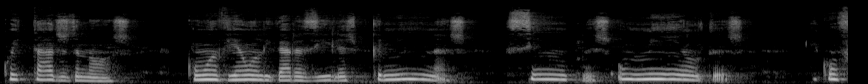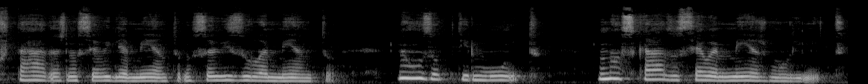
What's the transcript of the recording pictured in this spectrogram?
coitados de nós, com um avião a ligar as ilhas pequeninas, simples, humildes e confortadas no seu ilhamento, no seu isolamento. Não ousou pedir muito. No nosso caso, o céu é mesmo o limite.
